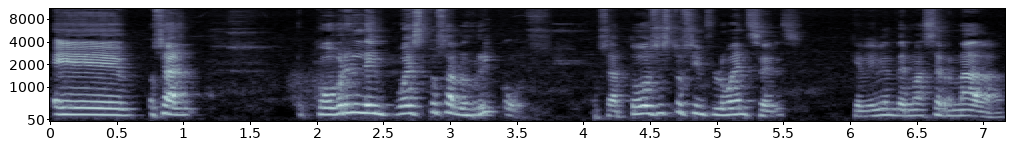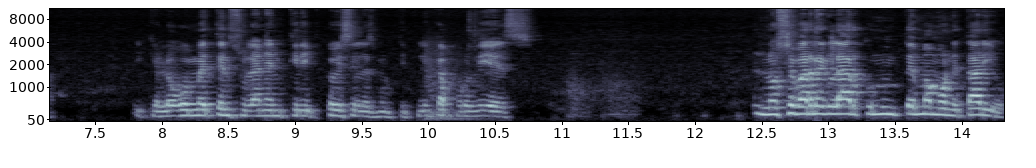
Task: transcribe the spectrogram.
eh, o sea, cobrenle impuestos a los ricos. O sea, todos estos influencers que viven de no hacer nada y que luego meten su lana en cripto y se les multiplica por 10, no se va a arreglar con un tema monetario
